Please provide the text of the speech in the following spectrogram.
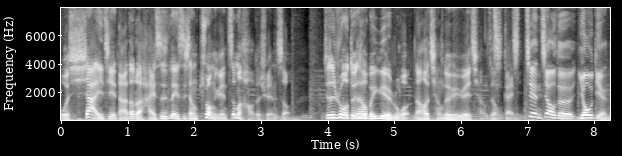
我下一届拿到的还是类似像状元这么好的选手？就是弱队他会不会越弱，然后强队会越强这种概念？建教的优点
